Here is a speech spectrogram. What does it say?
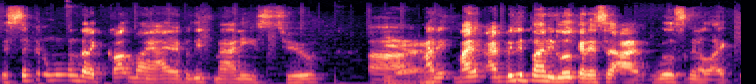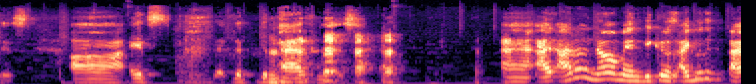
the second one that I caught my eye, I believe Manny's too. Uh, Yeah. Manny, Manny, I believe Manny looked at it and said, ah, Will's gonna like this. Uh, it's the, the, the Pathless. Uh, I, I don't know, man, because I believe I,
